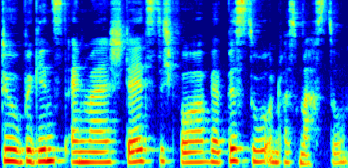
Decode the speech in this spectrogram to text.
du beginnst einmal, stellst dich vor, wer bist du und was machst du?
